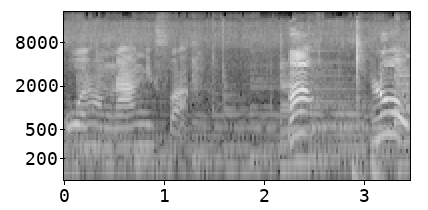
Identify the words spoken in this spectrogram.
โอ้ยห้องน้ำนี่ฝา 嗯鹿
